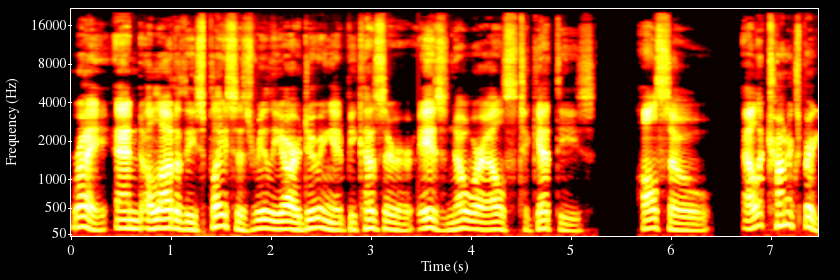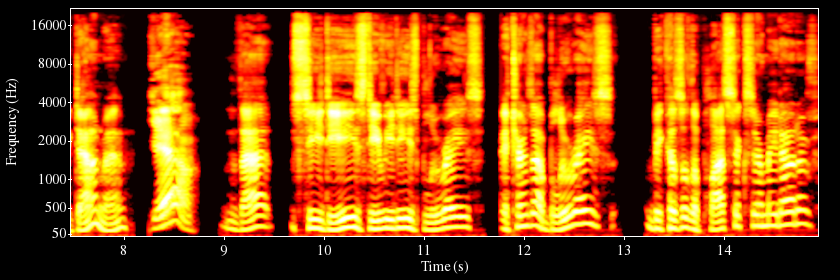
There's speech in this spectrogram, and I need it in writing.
Right, and a lot of these places really are doing it because there is nowhere else to get these. Also, electronics break down, man. Yeah. That CDs, DVDs, Blu rays, it turns out Blu rays, because of the plastics they're made out of,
